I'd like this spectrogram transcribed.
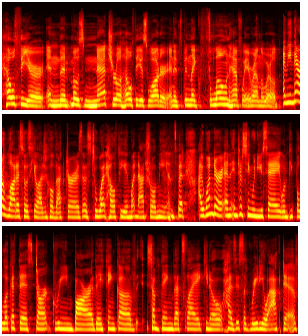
healthier and the most natural, healthiest water. And it's been like flown halfway around the world. I mean, there are a lot of sociological vectors as to what healthy and what natural means. but I wonder, and interesting when you say when people look at this dark green bar, they think of something that's like, you know, has it's like radioactive.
